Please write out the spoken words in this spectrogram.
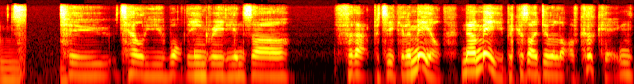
Mm. to tell you what the ingredients are for that particular meal. Now, me, because I do a lot of cooking,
